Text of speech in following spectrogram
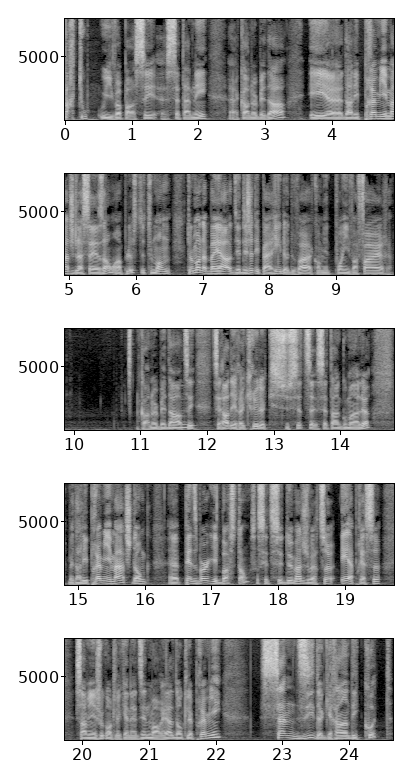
partout où il va passer euh, cette année, euh, Connor Bedard. Et euh, dans les premiers matchs de la saison, en plus, tout le monde, tout le monde a bien hâte. Il y a déjà des paris d'ouvert, combien de points il va faire. Connor Bedard, tu sais, c'est rare des recrues là, qui suscitent ce- cet engouement-là. Mais dans les premiers matchs, donc euh, Pittsburgh et Boston, ça c'est ces deux matchs d'ouverture, et après ça, s'en vient jouer contre le Canadien de Montréal. Donc le premier samedi de grande écoute,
